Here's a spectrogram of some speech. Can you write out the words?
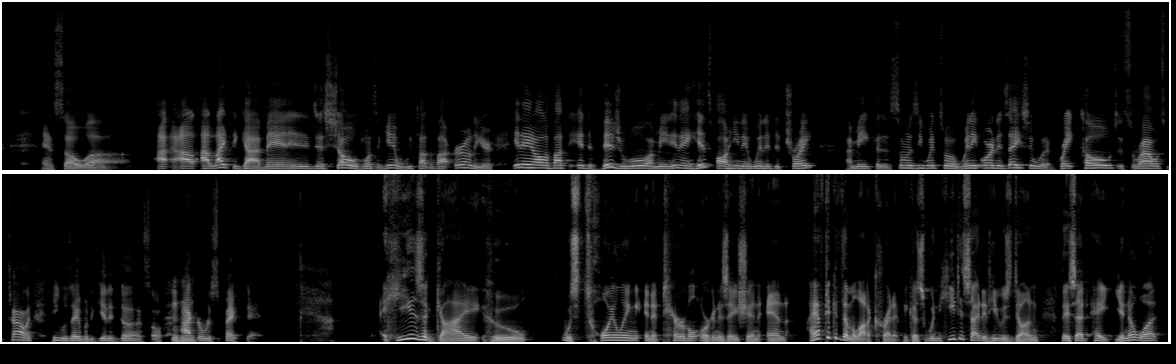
and so uh, I, I, I like the guy, man, and it just shows once again what we talked about earlier. It ain't all about the individual. I mean, it ain't his fault he didn't win in Detroit. I mean, because as soon as he went to a winning organization with a great coach and surrounded with some talent, he was able to get it done. So mm-hmm. I can respect that. He is a guy who was toiling in a terrible organization, and I have to give them a lot of credit because when he decided he was done, they said, "Hey, you know what?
